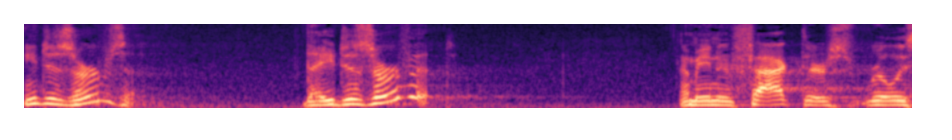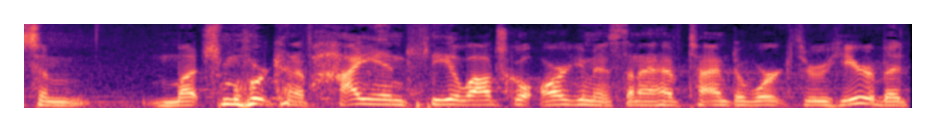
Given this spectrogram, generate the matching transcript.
He deserves it. They deserve it. I mean, in fact, there's really some much more kind of high end theological arguments than I have time to work through here, but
